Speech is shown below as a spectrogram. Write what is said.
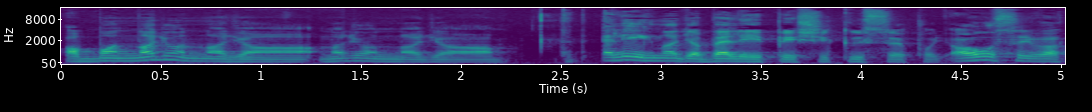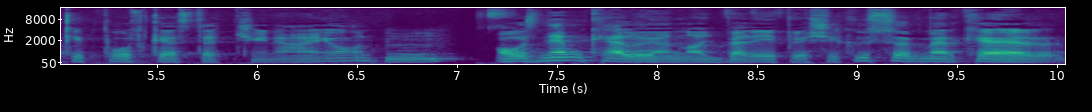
abban nagyon nagy a, nagyon nagy a tehát elég nagy a belépési küszöb, hogy ahhoz, hogy valaki podcastet csináljon, mm. ahhoz nem kell olyan nagy belépési küszöb, mert kell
